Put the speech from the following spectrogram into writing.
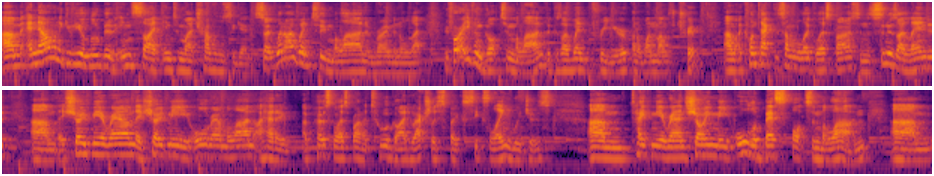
Um, and now I want to give you a little bit of insight into my travels again. So when I went to Milan and Rome and all that, before I even got to Milan, because I went through Europe on a one month trip, um, I contacted some of the local Esperantos and as soon as I landed, um, they showed me around, they showed me all around Milan. I had a, a personal Esperanto tour guide who actually spoke six languages, um, taking me around, showing me all the best spots in Milan, um,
